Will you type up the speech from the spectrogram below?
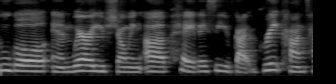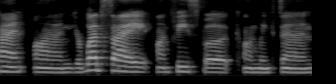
Google and where are you showing up? Hey, they see you've got great content on your website, on Facebook, on LinkedIn,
